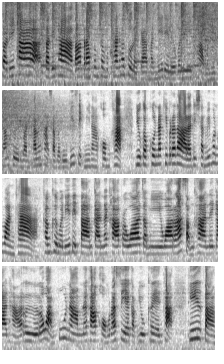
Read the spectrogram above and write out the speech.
สวัสดีค่ะ สวัสดีค่ะ ต้อนรับคุณผู้ชมทุกท่านเข้าสู่รายการ Money Delivery ค่ะ วันนี้ค่ำคืนวันพฤหัสบดีที่ 10 มีนาคมค่ะ อยู่กับคุณนัทธิประดา และดิฉันวิมลวันค่ะ ค่ำคืนวันนี้ติดตามกันนะคะ เพราะว่าจะมีวาระสำคัญในการหารือระหว่างผู้นำนะคะของรัสเซียกับยูเครนค่ะ ที่ต่าง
